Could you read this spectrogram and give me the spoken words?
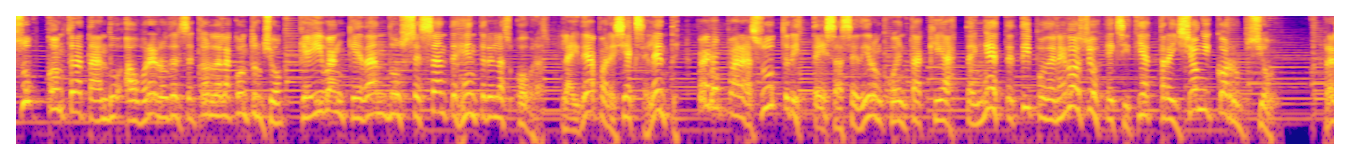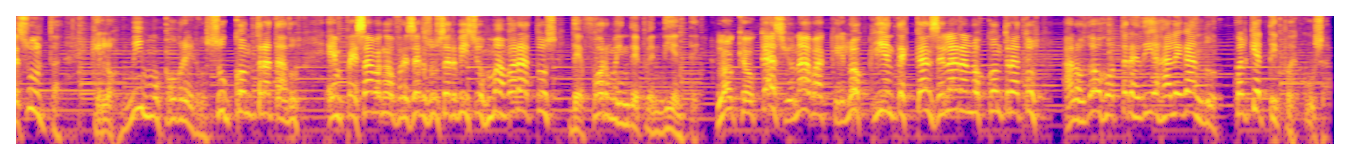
subcontratando a obreros del sector de la construcción que iban quedando cesantes entre las obras. La idea parecía excelente, pero para su tristeza se dieron cuenta que hasta en este tipo de negocios existía traición y corrupción. Resulta que los mismos obreros subcontratados empezaban a ofrecer sus servicios más baratos de forma independiente, lo que ocasionaba que los clientes cancelaran los contratos a los dos o tres días alegando cualquier tipo de excusa.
